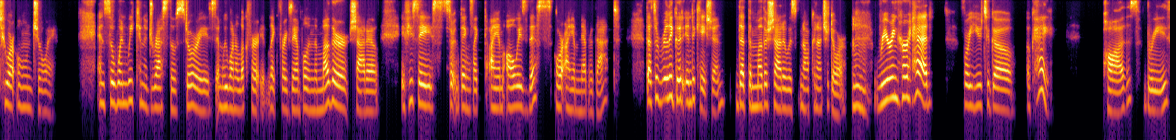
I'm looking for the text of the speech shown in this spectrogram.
to our own joy and so when we can address those stories and we want to look for like for example in the mother shadow, if you say certain things like I am always this or I am never that, that's a really good indication that the mother shadow is knocking at your door, mm. rearing her head for you to go, okay, pause, breathe,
